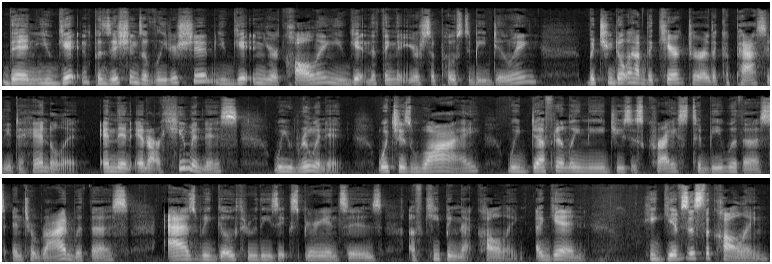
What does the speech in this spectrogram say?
then you get in positions of leadership, you get in your calling, you get in the thing that you're supposed to be doing, but you don't have the character or the capacity to handle it. And then in our humanness, we ruin it, which is why we definitely need Jesus Christ to be with us and to ride with us as we go through these experiences of keeping that calling. Again, He gives us the calling.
